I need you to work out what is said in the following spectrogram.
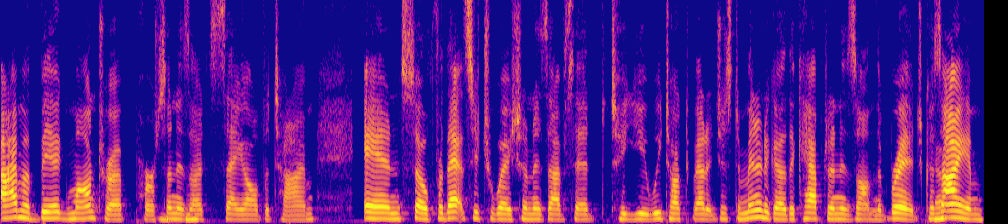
i'm a big mantra person as mm-hmm. i say all the time. And so for that situation as i've said to you we talked about it just a minute ago the captain is on the bridge because i am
